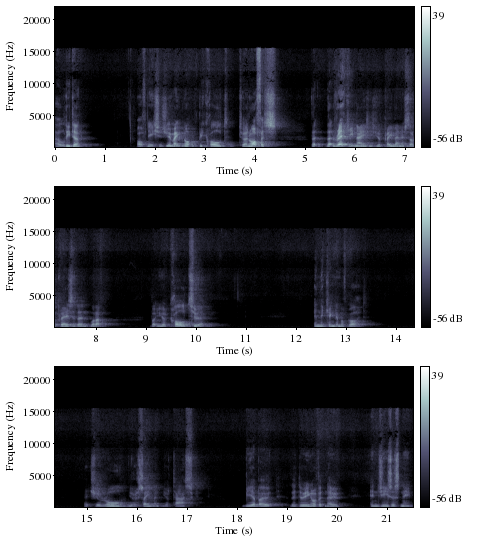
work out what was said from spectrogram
a leader of nations. You might not be called to an office that, that recognizes your prime minister, president, whatever, but you're called to it in the kingdom of God. It's your role, your assignment, your task. Be about the doing of it now in Jesus' name.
